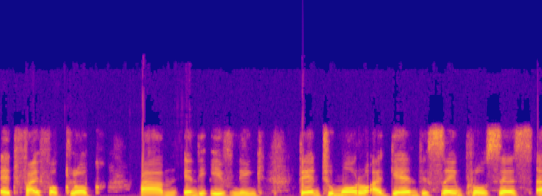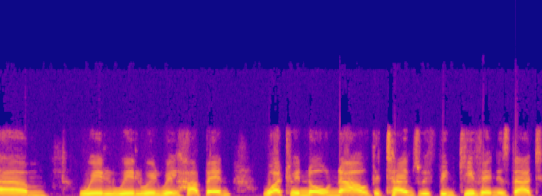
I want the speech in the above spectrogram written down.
at five o'clock. Um, in the evening. Then tomorrow again, the same process um, will will will will happen. What we know now, the times we've been given, is that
